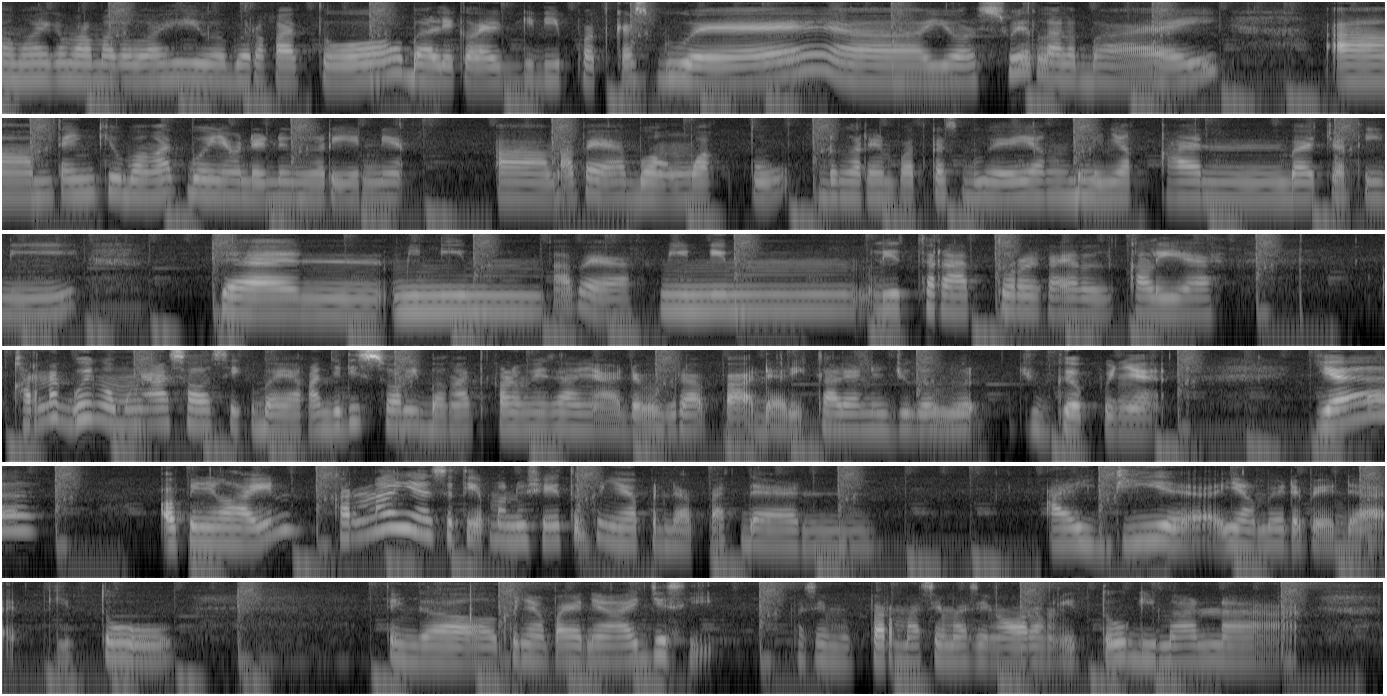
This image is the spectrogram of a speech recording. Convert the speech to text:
Assalamualaikum warahmatullahi wabarakatuh. Balik lagi di podcast gue uh, Your Sweet Lullaby. Um, Thank you banget buat yang udah dengerin um, Apa ya, buang waktu dengerin podcast gue Yang banyak kan bacot ini. Dan minim, apa ya, minim literatur kayak kali ya. Karena gue ngomongnya asal sih kebanyakan. Jadi sorry banget kalau misalnya ada beberapa dari kalian yang juga juga punya. Ya opini lain karena ya setiap manusia itu punya pendapat dan idea yang beda-beda gitu. Tinggal penyampaiannya aja sih masing per masing-masing orang itu gimana.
